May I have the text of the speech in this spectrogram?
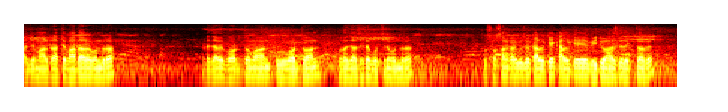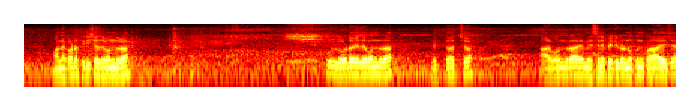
আজকে মাল রাতে বাঁধা হবে বন্ধুরা, এটা যাবে বর্ধমান, পূর্ব বর্ধমান, কোথায় যাচ্ছে সেটা বলছি না বন্ধুরা। তো শ্মশান কালী পুজো কালকে কালকে ভিডিও আসবে, দেখতে হবে। অনেক কটা তিরিশ আছে বন্ধুরা। ফুল লোড হয়ে গেছে বন্ধুরা, দেখতে পাচ্ছ। আর বন্ধুরা, এই মেশিনে পেটিগুলো নতুন করা হয়েছে।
